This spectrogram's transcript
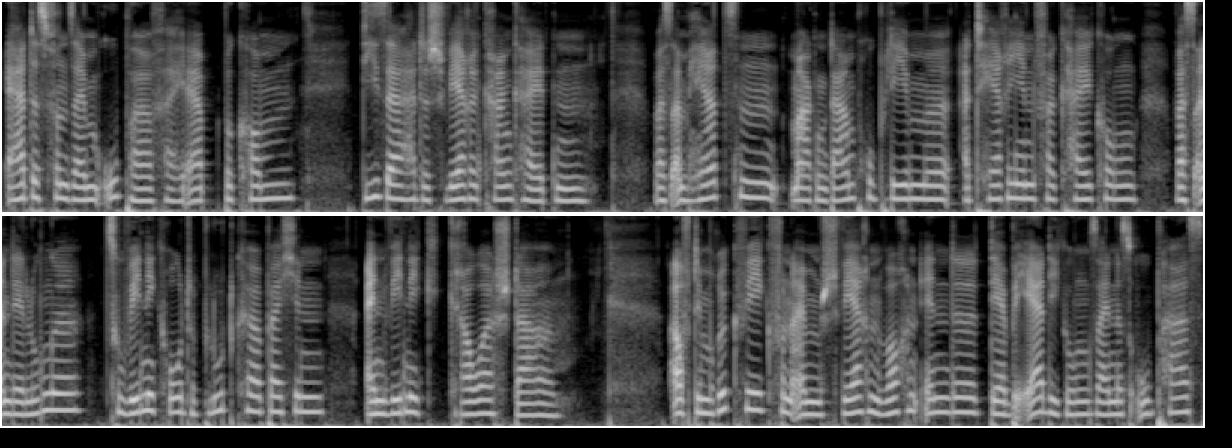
Er hat es von seinem Opa vererbt bekommen, dieser hatte schwere Krankheiten, was am Herzen, Magen-Darm-Probleme, Arterienverkalkung, was an der Lunge, zu wenig rote Blutkörperchen, ein wenig grauer Star. Auf dem Rückweg von einem schweren Wochenende der Beerdigung seines Opas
